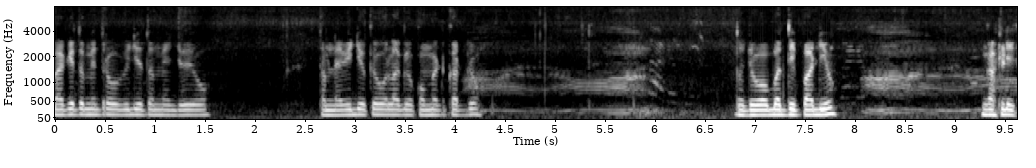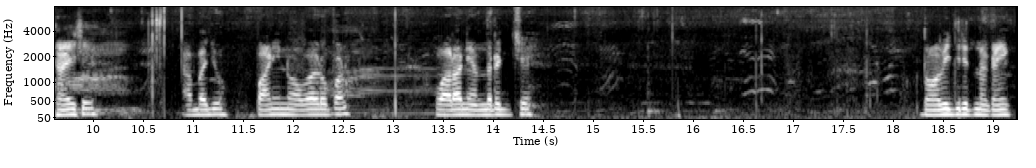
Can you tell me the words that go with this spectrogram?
બાકી તો મિત્રો વીડિયો તમે જોયો. તમને વીડિયો કેવો લાગ્યો કોમેન્ટ કરજો. તો જો બધી પાડીઓ. ગાંઠડી ખાય છે. આ બાજુ પાણીનો અવાડો પણ વાડાની અંદર જ છે. તો આવી જ રીતના કંઈક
